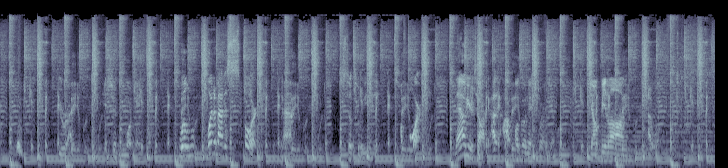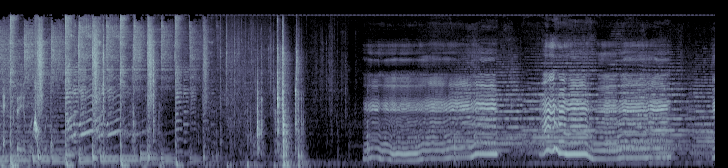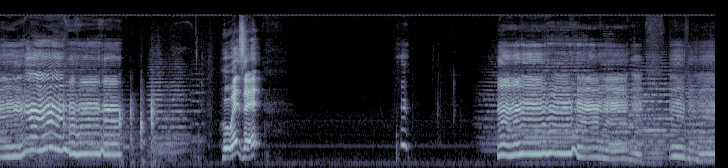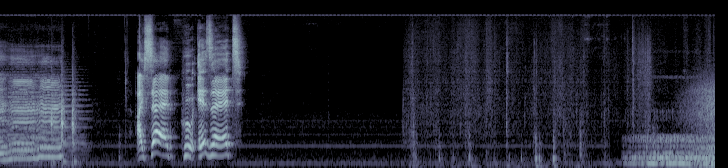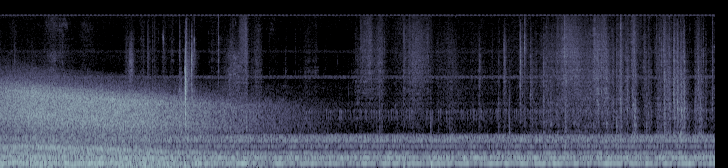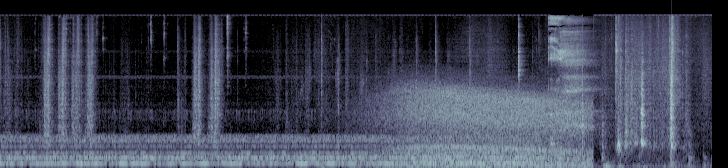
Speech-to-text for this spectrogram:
You're right. It should be more painful. Well, what about a spork? Nah. Still too easy. A fork? Now you're talking. I, I'll, I'll go next door and. Don't be long. I will. Who is it? I said, who is it?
